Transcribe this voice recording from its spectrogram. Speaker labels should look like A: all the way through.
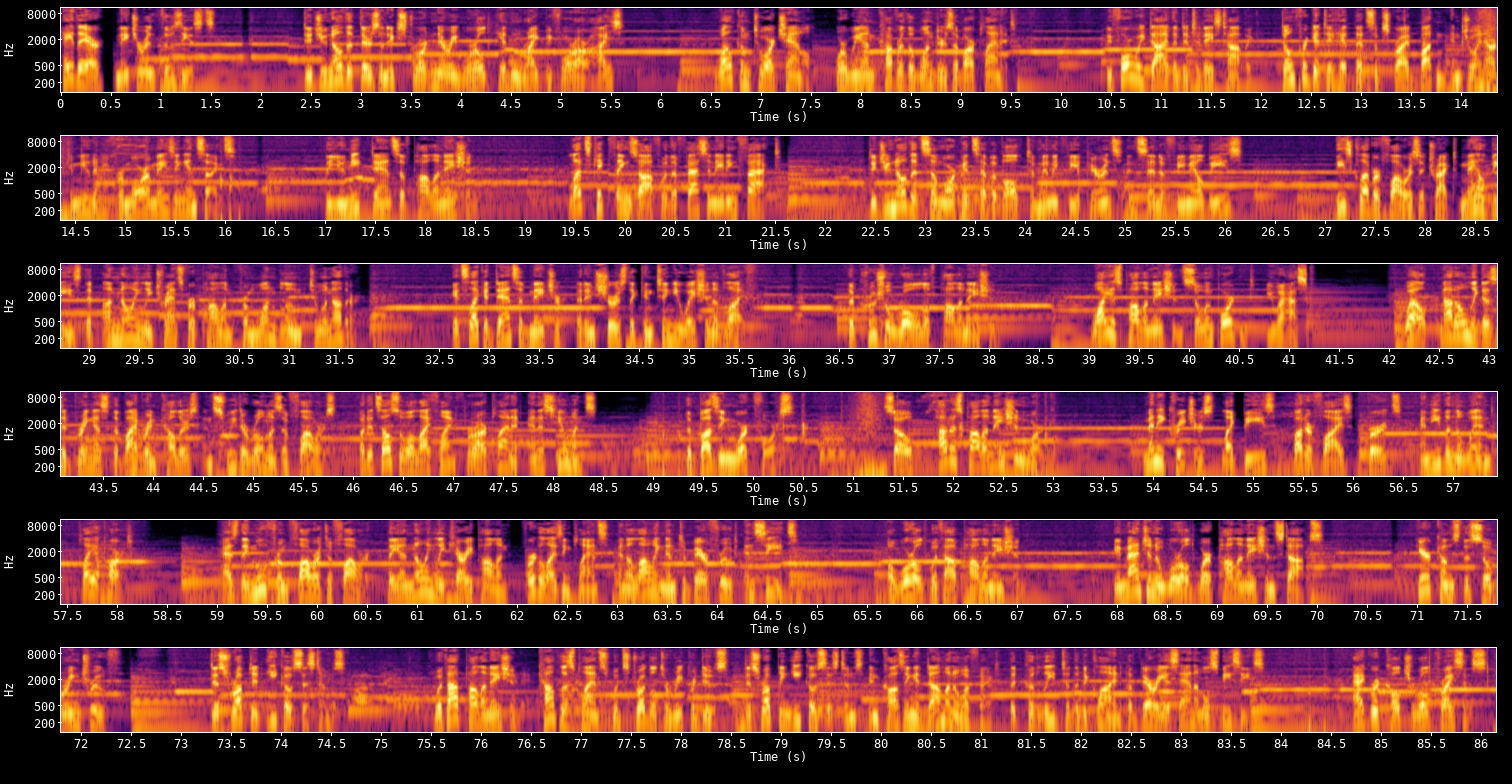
A: Hey there, nature enthusiasts. Did you know that there's an extraordinary world hidden right before our eyes? Welcome to our channel, where we uncover the wonders of our planet. Before we dive into today's topic, don't forget to hit that subscribe button and join our community for more amazing insights. The unique dance of pollination. Let's kick things off with a fascinating fact. Did you know that some orchids have evolved to mimic the appearance and scent of female bees? These clever flowers attract male bees that unknowingly transfer pollen from one bloom to another. It's like a dance of nature that ensures the continuation of life. The crucial role of pollination. Why is pollination so important, you ask? Well, not only does it bring us the vibrant colors and sweet aromas of flowers, but it's also a lifeline for our planet and us humans. The buzzing workforce. So, how does pollination work? Many creatures, like bees, butterflies, birds, and even the wind, play a part. As they move from flower to flower, they unknowingly carry pollen, fertilizing plants and allowing them to bear fruit and seeds. A world without pollination. Imagine a world where pollination stops. Here comes the sobering truth. Disrupted ecosystems. Without pollination, countless plants would struggle to reproduce, disrupting ecosystems and causing a domino effect that could lead to the decline of various animal species. Agricultural crisis.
